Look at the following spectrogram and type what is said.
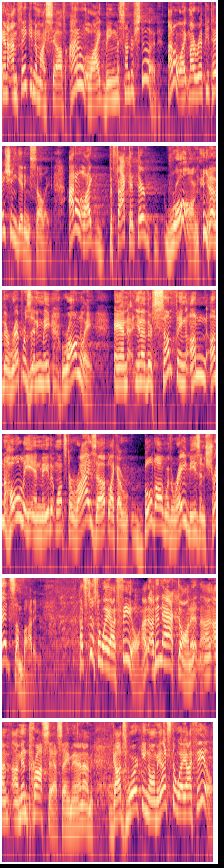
And I'm thinking to myself, I don't like being misunderstood. I don't like my reputation getting sullied. I don't like the fact that they're wrong. You know, they're representing me wrongly. And, you know, there's something un- unholy in me that wants to rise up like a bulldog with rabies and shred somebody. That's just the way I feel. I, I didn't act on it. I, am I'm, I'm in process, amen. I mean, God's working on me. That's the way I feel.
